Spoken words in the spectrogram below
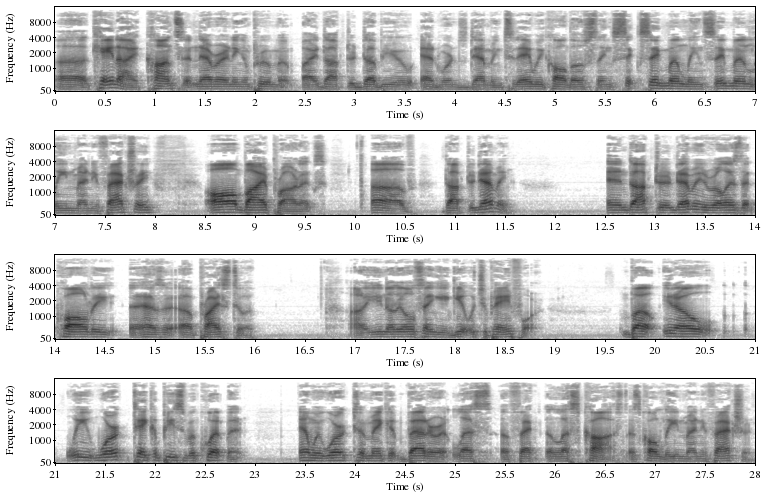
Uh, CANI, Constant Never Ending Improvement by Dr. W. Edwards Deming. Today we call those things Six Sigma, Lean Sigma, Lean Manufacturing, all byproducts of Dr. Deming. And Dr. Deming realized that quality has a, a price to it. Uh, you know the old saying, you get what you pay for. But, you know, we work, take a piece of equipment, and we work to make it better at less effect, less cost. That's called lean manufacturing.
